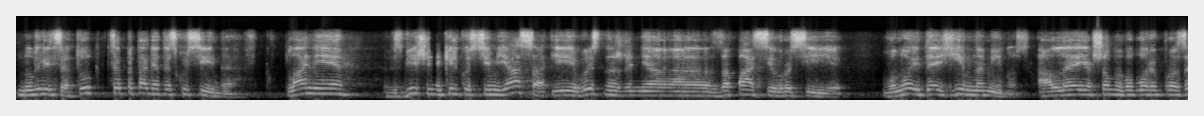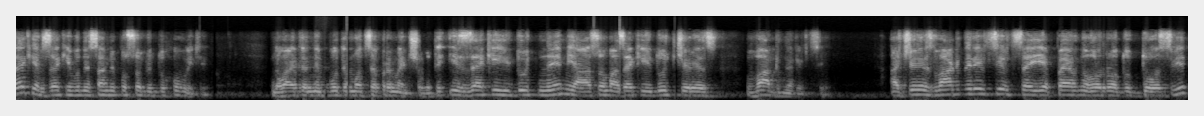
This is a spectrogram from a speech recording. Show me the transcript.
Ну, дивіться, тут це питання дискусійне. В плані збільшення кількості м'яса і виснаження запасів Росії, воно йде їм на мінус. Але якщо ми говоримо про зеків, зеки вони самі по собі духовиті. Давайте не будемо це применшувати. І зеки йдуть не м'ясом, а зеки йдуть через вагнерівців. А через вагнерівців це є певного роду досвід.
